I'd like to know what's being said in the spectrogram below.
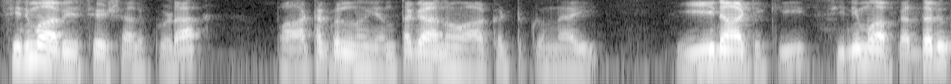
సినిమా విశేషాలు కూడా పాఠకులను ఎంతగానో ఆకట్టుకున్నాయి. ఈనాటికి సినిమా పెద్దలు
